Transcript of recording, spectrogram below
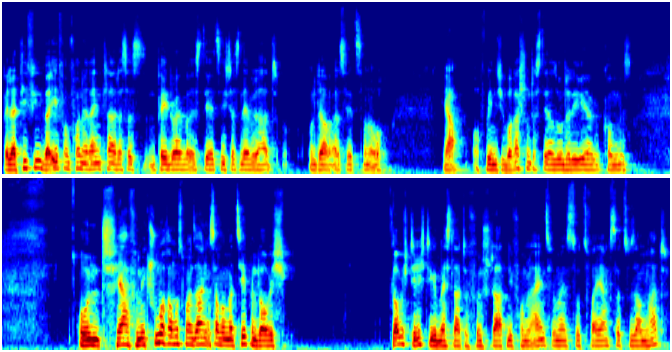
Bei Latifi war eh von vornherein klar, dass das ein Paydriver ist, der jetzt nicht das Level hat. Und da war es jetzt dann auch, ja, auch wenig überraschend, dass der da so unter die Räder gekommen ist. Und ja, für Mick Schumacher muss man sagen, ist aber Mazepin, glaube ich, glaube ich, die richtige Messlatte für einen Start in die Formel 1, wenn man jetzt so zwei Youngster zusammen hat.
